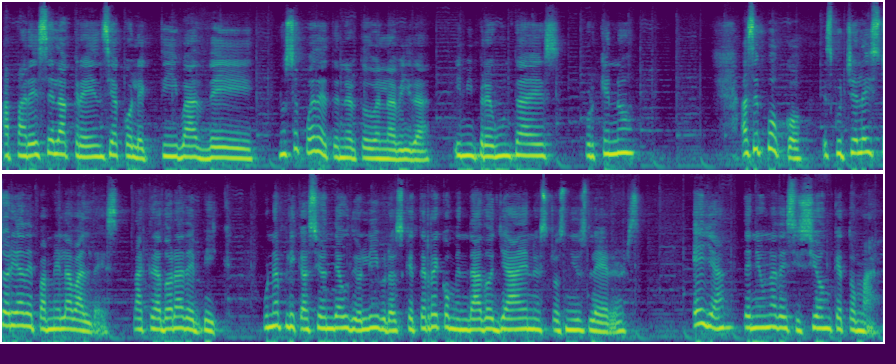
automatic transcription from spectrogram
aparece la creencia colectiva de no se puede tener todo en la vida. Y mi pregunta es, ¿por qué no? Hace poco escuché la historia de Pamela Valdés, la creadora de Vic, una aplicación de audiolibros que te he recomendado ya en nuestros newsletters. Ella tenía una decisión que tomar,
